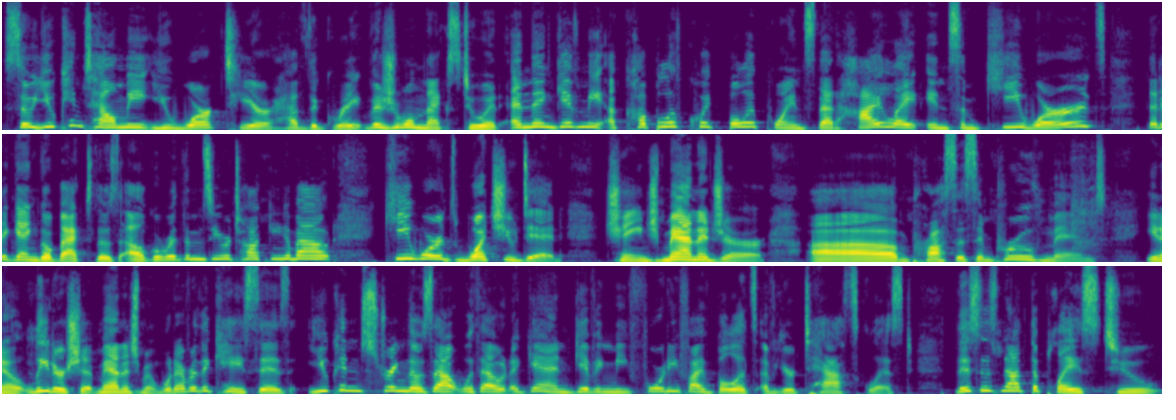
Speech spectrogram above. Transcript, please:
So you can tell me you worked here, have the great visual next to it, and then give me a couple of quick bullet points that highlight in some keywords that again go back to those algorithms you were talking about. Keywords, what you did, change manager, um, process improvement, you know, leadership, management, whatever the case is. You can string those out without again giving me 45 bullets of your task list. This is not the place to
